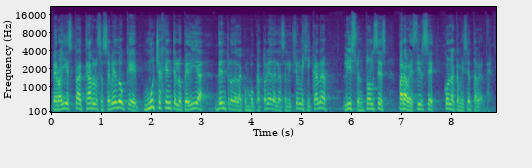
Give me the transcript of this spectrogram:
pero ahí está Carlos Acevedo, que mucha gente lo pedía dentro de la convocatoria de la selección mexicana, listo entonces para vestirse con la camiseta verde.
